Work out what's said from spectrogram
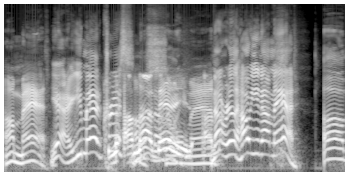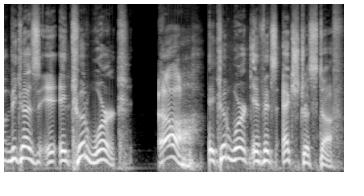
I'm mad. Yeah, are you mad, Chris? I'm not so married. mad. I'm Not really. How are you not mad? Um, because it, it could work. Oh, It could work if it's extra stuff.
